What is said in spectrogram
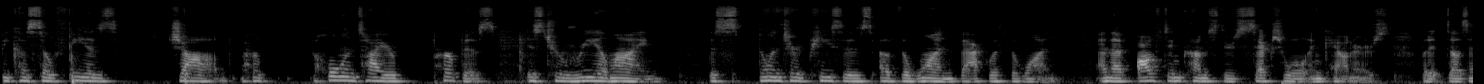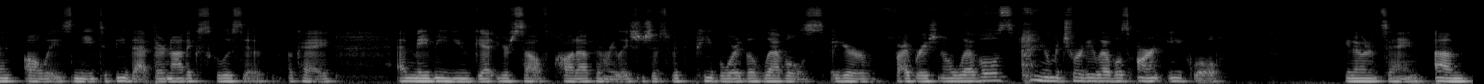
because Sophia's job, her whole entire purpose is to realign the splintered pieces of the one back with the one. And that often comes through sexual encounters, but it doesn't always need to be that. They're not exclusive, okay? and maybe you get yourself caught up in relationships with people where the levels, your vibrational levels, your maturity levels aren't equal. You know what I'm saying? Um,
